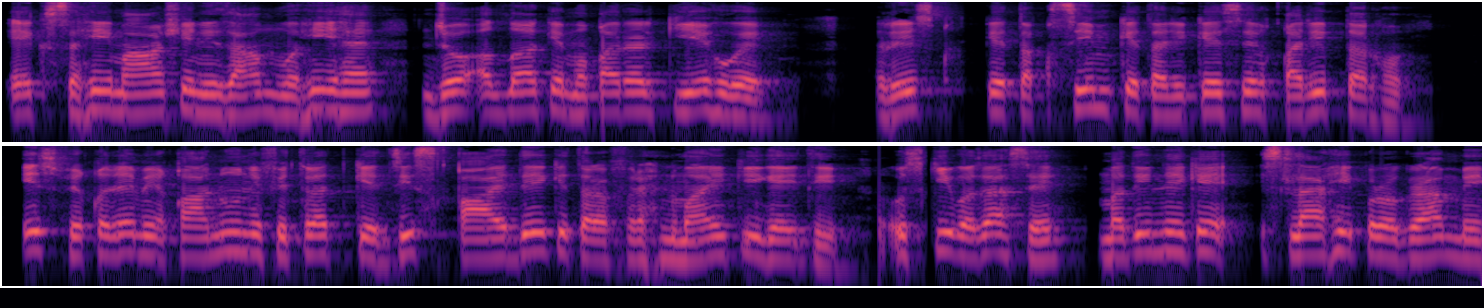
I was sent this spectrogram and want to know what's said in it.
ایک صحیح معاشی نظام وہی ہے جو اللہ کے مقرر کیے ہوئے رزق کے تقسیم کے طریقے سے قریب تر ہو۔ اس فقرے میں قانون فطرت کے جس قاعدے کی طرف رہنمائی کی گئی تھی، اس کی وجہ سے مدینہ کے اصلاحی پروگرام میں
